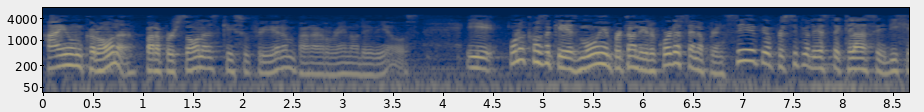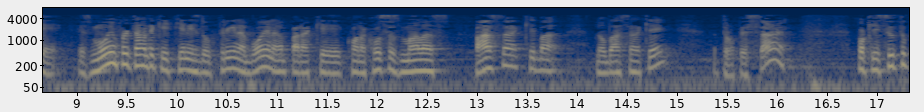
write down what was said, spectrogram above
hay un corona para personas que sufrieron para el reino de Dios. Y una cosa que es muy importante, recuerdas en el principio, al principio de esta clase, dije, es muy importante que tienes doctrina buena para que cuando cosas malas pasan, que va, no vas a qué? A tropezar. Porque si tú,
